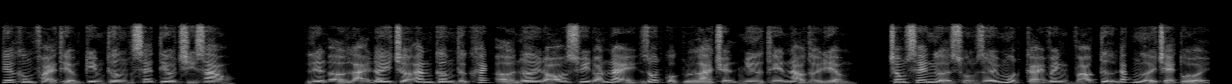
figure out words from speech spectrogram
kia không phải thiểm kim thương sẽ tiêu chí sao? Liên ở lại đây chờ ăn cơm thực khách ở nơi đó suy đoán này rốt cuộc là chuyện như thế nào thời điểm, trong xe ngựa xuống dưới một cái vinh váo tự đắc người trẻ tuổi.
